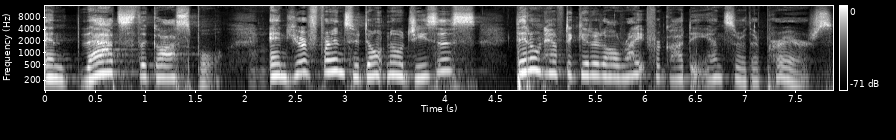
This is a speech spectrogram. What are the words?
And that's the gospel. And your friends who don't know Jesus, they don't have to get it all right for God to answer their prayers.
